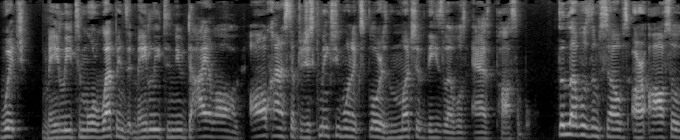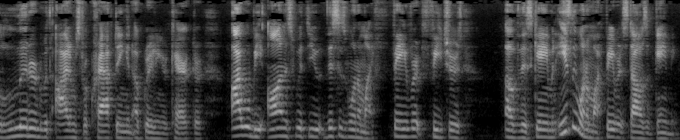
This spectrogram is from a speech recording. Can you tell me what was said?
which may lead to more weapons it may lead to new dialogue all kind of stuff that just makes you want to explore as much of these levels as possible the levels themselves are also littered with items for crafting and upgrading your character i will be honest with you this is one of my favorite features of this game and easily one of my favorite styles of gaming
